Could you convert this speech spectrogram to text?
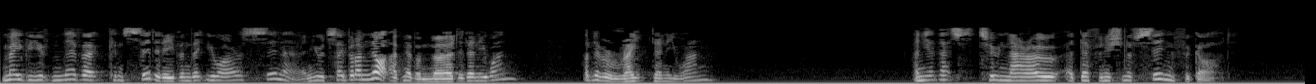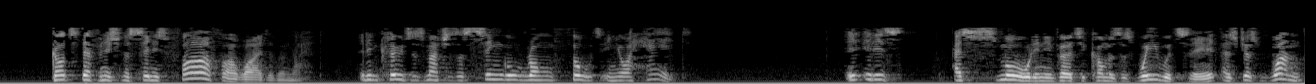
Maybe you've never considered even that you are a sinner. And you would say, But I'm not. I've never murdered anyone. I've never raped anyone. And yet that's too narrow a definition of sin for God. God's definition of sin is far, far wider than that. It includes as much as a single wrong thought in your head. it, it is as small, in inverted commas, as we would see it, as just once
